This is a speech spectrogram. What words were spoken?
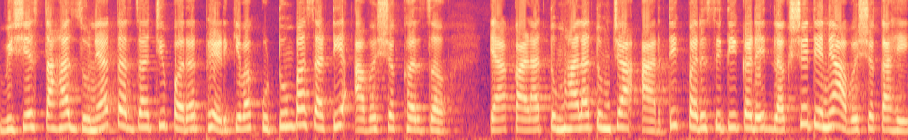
विशेषतः जुन्या कर्जाची परतफेड किंवा कुटुंबासाठी आवश्यक खर्च. या काळात तुम्हाला तुमच्या आर्थिक परिस्थितीकडे लक्ष देणे आवश्यक आहे.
